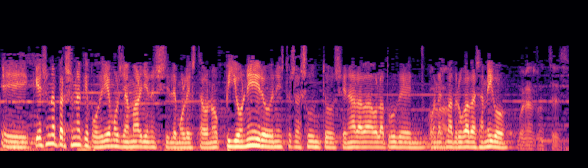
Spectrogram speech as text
eh, que es una persona que podríamos llamar, yo no sé si le molesta o no, pionero en estos asuntos en Álava. Hola, Pruden. Buenas madrugadas, amigo. Buenas noches.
